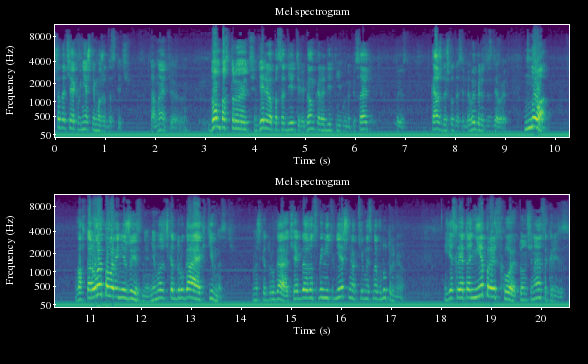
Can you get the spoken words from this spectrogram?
Что-то человек внешне может достичь. Там, знаете, дом построить, дерево посадить, ребёнка родить, книгу написать. То есть каждый что-то себе выберет и сделает. Но во второй половине жизни немножечко другая активность немножко другая. Человек должен сменить внешнюю активность на внутреннюю. Если это не происходит, то начинается кризис.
